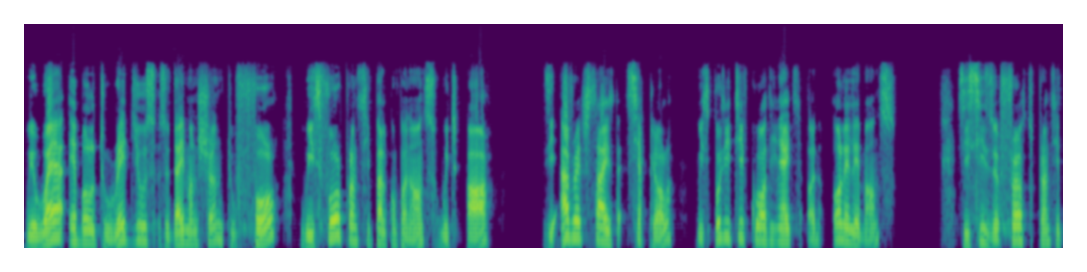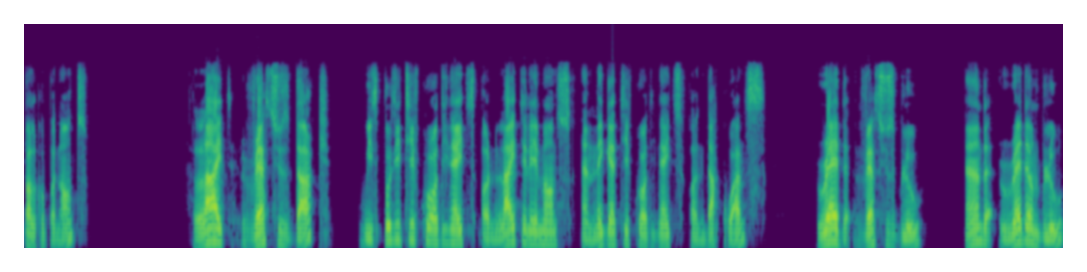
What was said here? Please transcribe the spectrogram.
we were able to reduce the dimension to 4 with 4 principal components, which are the average sized circle with positive coordinates on all elements. This is the first principal component light versus dark with positive coordinates on light elements and negative coordinates on dark ones, red versus blue, and red and blue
